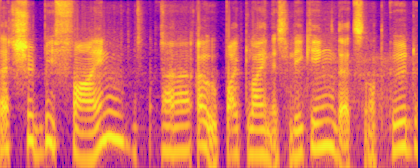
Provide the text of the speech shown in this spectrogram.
That should be fine. Uh, oh, pipeline is leaking. That's not good.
